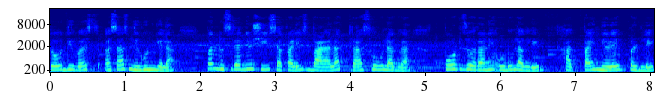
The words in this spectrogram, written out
तो दिवस असाच निघून गेला पण दुसऱ्या दिवशी सकाळीच बाळाला त्रास होऊ लागला. पोट जोराने ओढू लागले हातपाय निळे पडले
